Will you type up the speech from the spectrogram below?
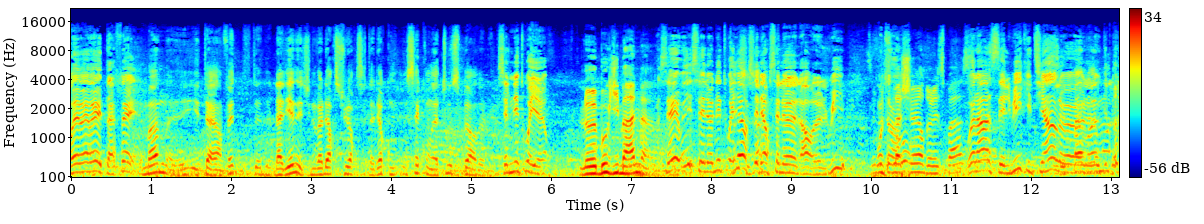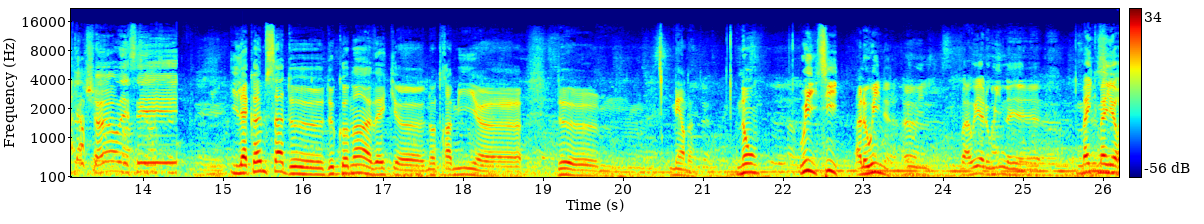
ouais, ouais, ouais, t'as fait. Mom, et t'as- en fait l'alien est une valeur sûre, c'est-à-dire qu'on on sait qu'on a tous peur de lui. C'est le nettoyeur. Le boogeyman, C'est oui, c'est le nettoyeur. C'est c'est le alors lui. le slasher de l'espace. Voilà, c'est lui qui tient le, le, le et c'est Il a quand même ça de, de commun avec euh, notre ami euh, de. Merde. Non. Oui, si, Halloween. Halloween. Bah oui, Halloween. euh, Mike Myers.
